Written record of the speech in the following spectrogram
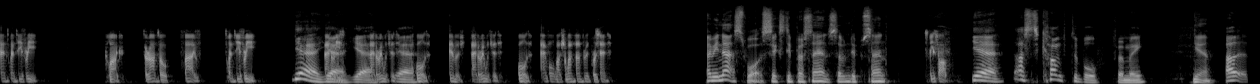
1023. Clark. Toronto. 5. 23. yeah, yeah, yeah, Battery limited. yeah. Hold. Image. Battery limited. Hold. Apple Watch 100%. I mean, that's what sixty percent, seventy percent. Yeah, that's comfortable for me. Yeah. Uh,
